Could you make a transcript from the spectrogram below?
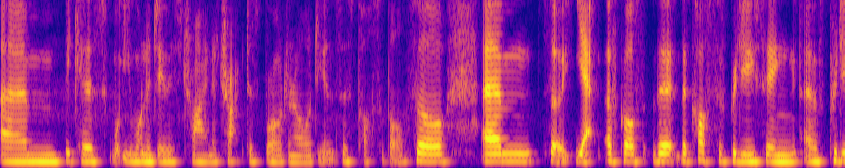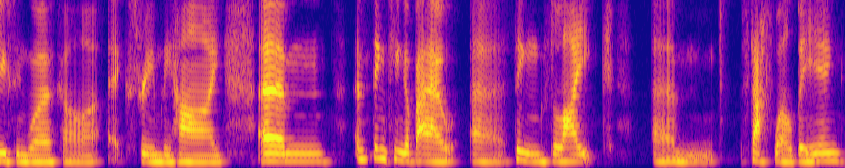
um, because what you want to do is try and attract as broad an audience as possible. So, um, so yeah, of course, the the costs of producing of producing work are extremely high, um, and thinking about uh, things like. Um, staff well-being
